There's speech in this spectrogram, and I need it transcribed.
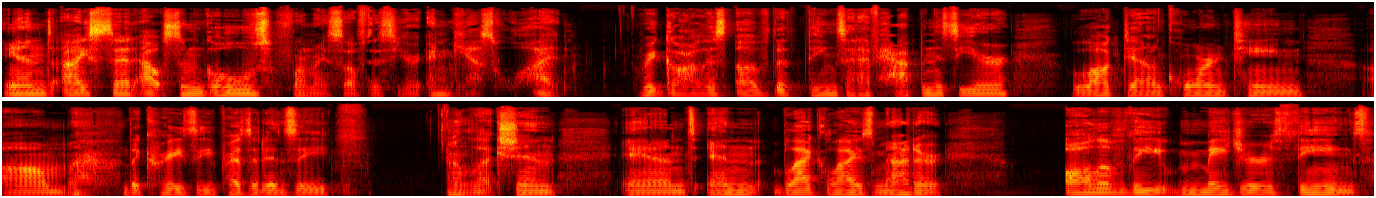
And I set out some goals for myself this year. And guess what? Regardless of the things that have happened this year lockdown, quarantine, um, the crazy presidency election, and and Black Lives Matter. All of the major things.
